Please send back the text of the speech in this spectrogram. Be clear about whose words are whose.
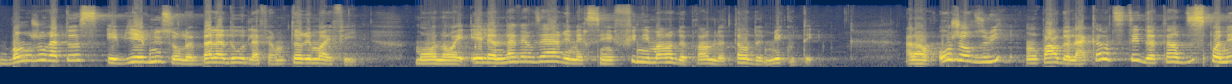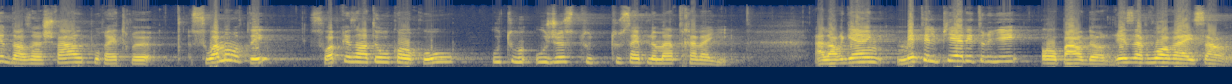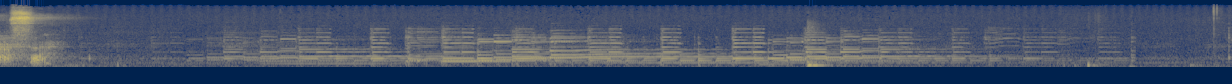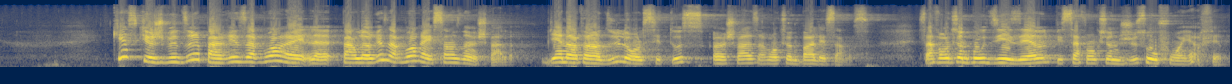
Speaker 1: Bonjour à tous et bienvenue sur le balado de la ferme Torima et Filles. Mon nom est Hélène Laverdière et merci infiniment de prendre le temps de m'écouter. Alors aujourd'hui, on parle de la quantité de temps disponible dans un cheval pour être soit monté, soit présenté au concours ou, juste tout, tout simplement travaillé. Alors gang, mettez le pied à l'étrier, on parle de réservoir à essence. Qu'est-ce que je veux dire par, réservoir par le réservoir à essence d'un cheval? Bien entendu, là, on le sait tous, un cheval, ça ne fonctionne pas à l'essence. Ça ne fonctionne pas au diesel, puis ça fonctionne juste au foin, en fait.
